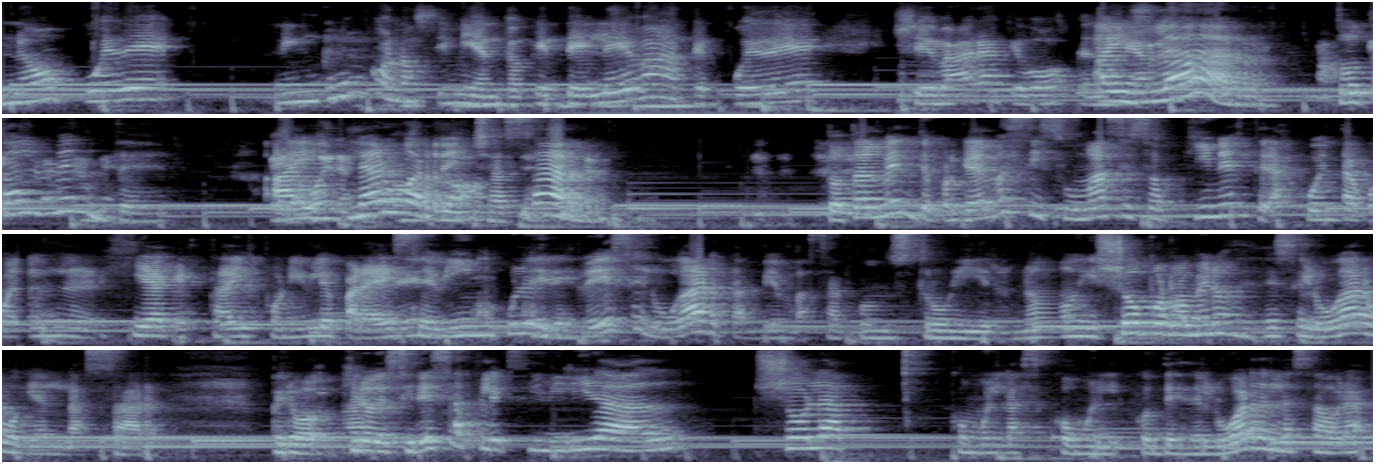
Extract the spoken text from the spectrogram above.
no puede, ningún conocimiento que te eleva te puede llevar a que vos te Aislar. Totalmente. a aislar o a rechazar. Totalmente, porque además si sumás esos kines te das cuenta cuál es la energía que está disponible para ese vínculo y desde ese lugar también vas a construir, ¿no? Y yo por lo menos desde ese lugar voy a enlazar. Pero quiero decir, esa flexibilidad yo la, como, en las, como desde el lugar de enlazadora,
